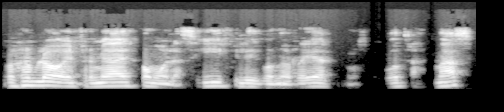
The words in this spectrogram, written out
Por ejemplo, enfermedades como la sífilis, gonorrea, otras más,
